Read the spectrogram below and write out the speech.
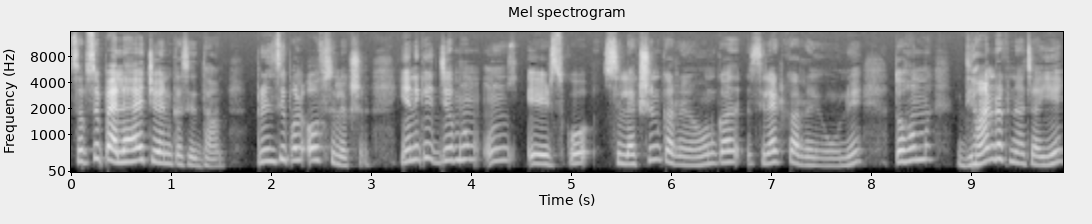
सबसे पहला है चयन का सिद्धांत। प्रिंसिपल ऑफ़ सिलेक्शन यानी कि जब हम उन एड्स को सिलेक्शन कर रहे हो, उनका सिलेक्ट कर रहे हो उन्हें तो हम ध्यान रखना चाहिए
